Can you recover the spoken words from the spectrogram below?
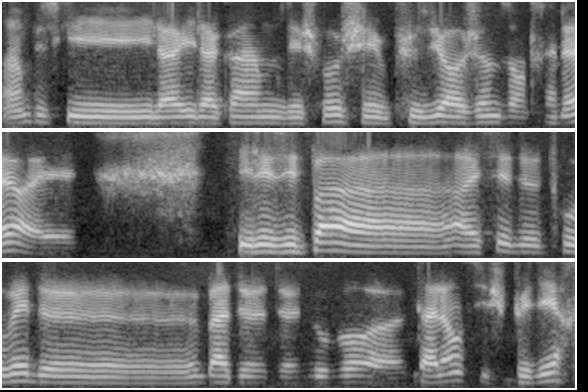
hein, puisqu'il a il a quand même des chevaux chez plusieurs jeunes entraîneurs et il n'hésite pas à, à, essayer de trouver de, bah de, de nouveaux euh, talents, si je puis dire,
